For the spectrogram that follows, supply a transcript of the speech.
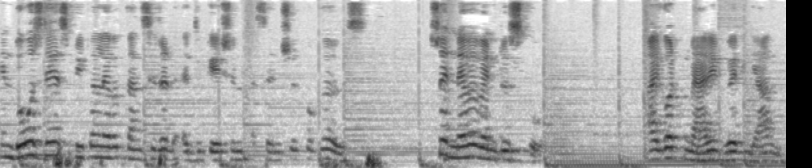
In those days, people never considered education essential for girls, so I never went to school. I got married very young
